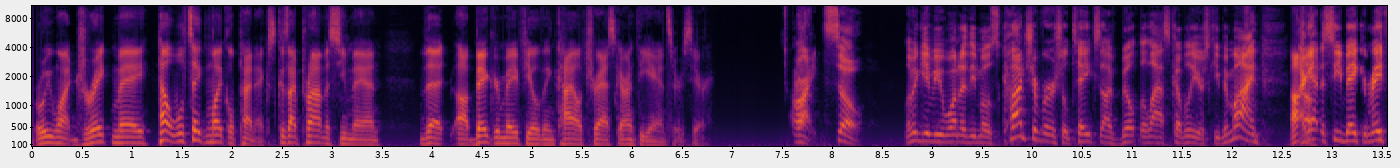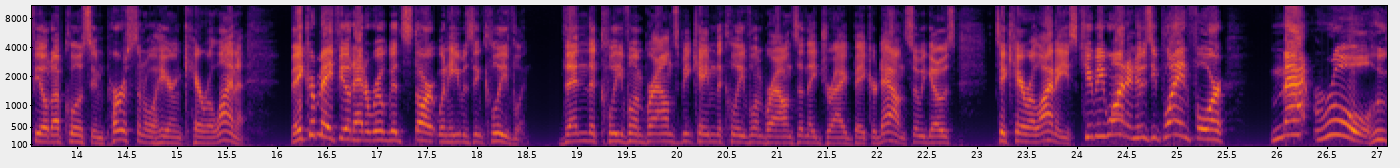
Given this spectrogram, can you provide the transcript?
or we want Drake Maye. Hell, we'll take Michael Penix because I promise you, man, that uh, Baker Mayfield and Kyle Trask aren't the answers here. All right, so let me give you one of the most controversial takes I've built the last couple of years. Keep in mind, Uh-oh. I got to see Baker Mayfield up close and personal here in Carolina. Baker Mayfield had a real good start when he was in Cleveland. Then the Cleveland Browns became the Cleveland Browns and they dragged Baker down. So he goes to Carolina. He's QB1, and who's he playing for? Matt Rhule, who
